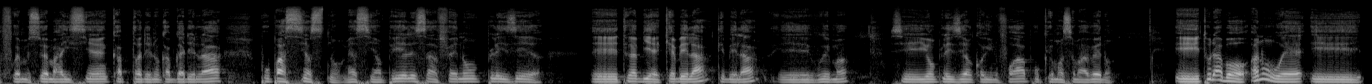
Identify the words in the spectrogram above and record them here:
Frères haïtiens qui de nous cap là pour patience nous. Merci un peu, ça fait nous plaisir. Et très bien, Kebela, Kebela, et vraiment, c'est un plaisir encore une fois pour commencer avec nous. Et tout d'abord, on nous et,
